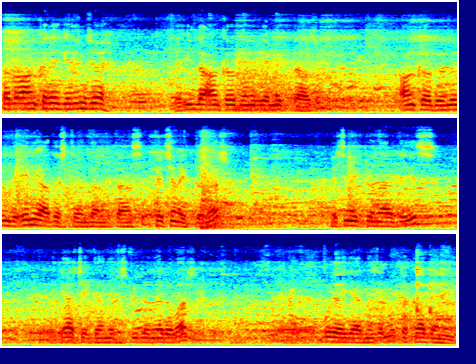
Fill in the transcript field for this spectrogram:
Tabii Ankara'ya gelince e, illa Ankara döneri yemek lazım. Ankara dönerinin de en iyi adreslerinden bir tanesi Peçenek Döner. Peçenek Döner'deyiz. E, Gerçekten nefis bir döneri var. E, Buraya geldiğinizde mutlaka deneyin.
